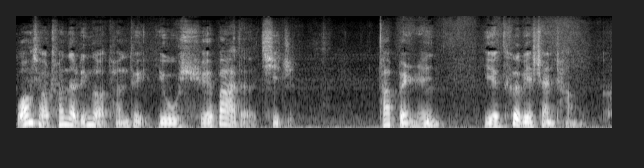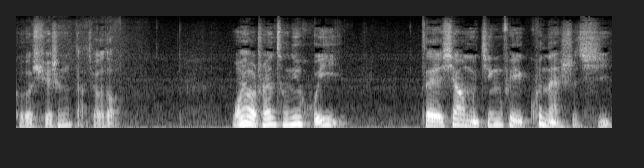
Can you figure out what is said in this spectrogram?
王小川的领导团队有学霸的气质，他本人也特别擅长和学生打交道。王小川曾经回忆。在项目经费困难时期，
